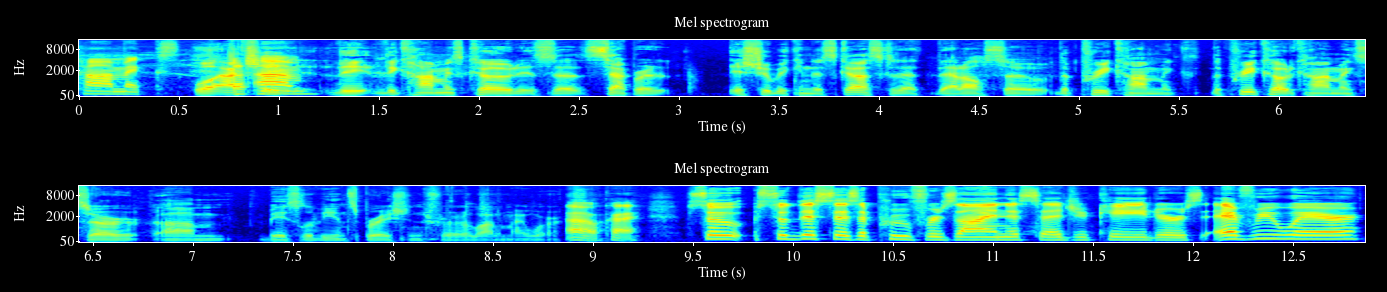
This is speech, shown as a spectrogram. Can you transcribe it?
comics. Well, actually, Um, the the Comics Code is a separate issue we can discuss because that, that also the pre comic the pre code comics are um, basically the inspiration for a lot of my work. Oh, okay. So so this is approved for Zionist educators everywhere,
